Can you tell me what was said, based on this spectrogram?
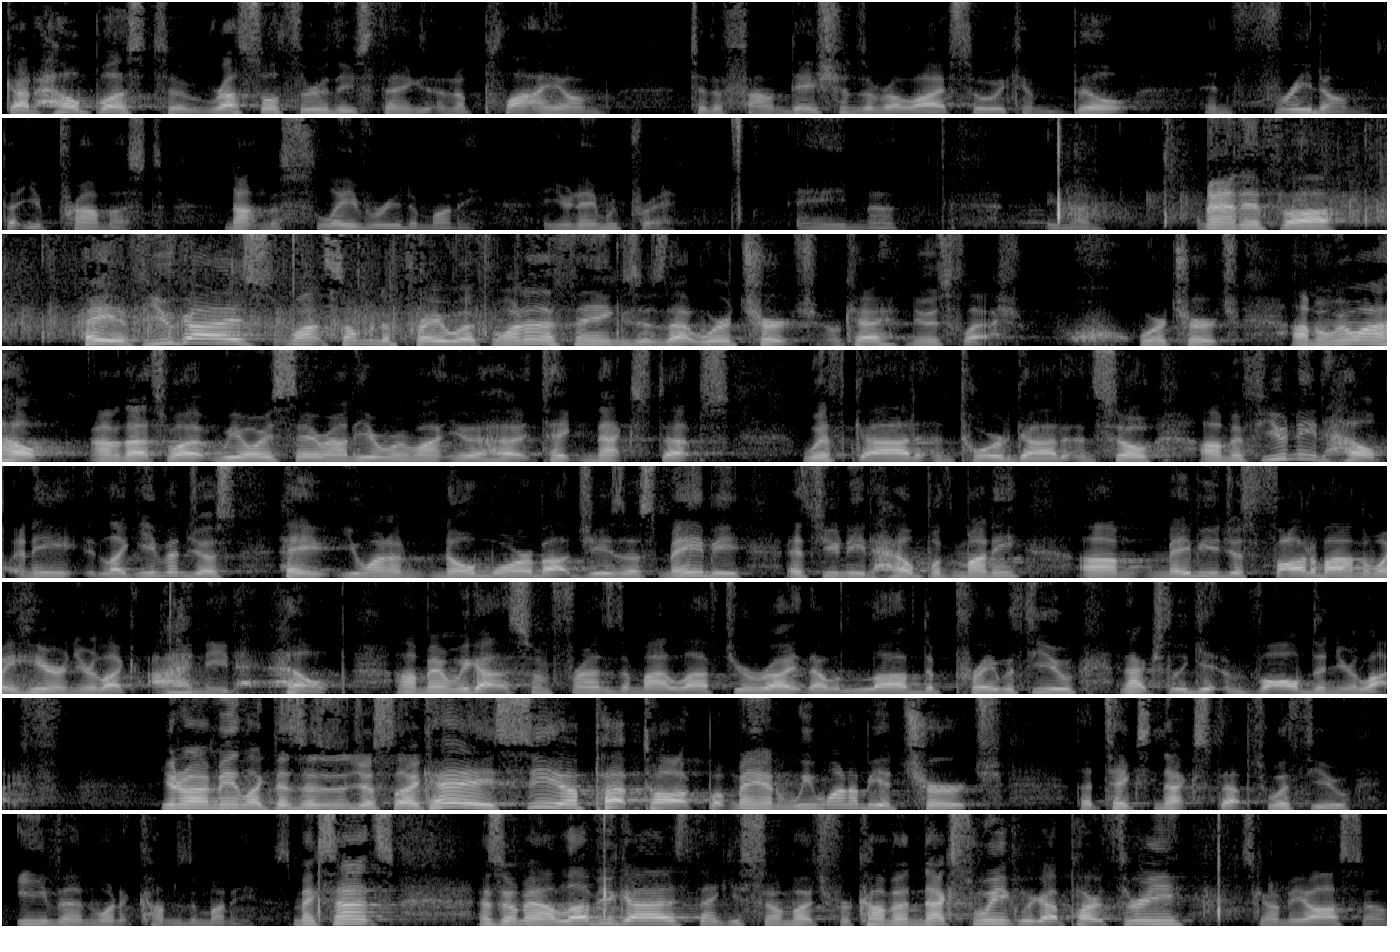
God, help us to wrestle through these things and apply them to the foundations of our life so we can build in freedom that you've promised, not in the slavery to money. In your name we pray. Amen. Amen. Man, if, uh, hey, if you guys want someone to pray with, one of the things is that we're a church, okay? Newsflash. We're a church. Um, and we want to help. Um, that's what we always say around here. We want you to take next steps with God and toward God. And so, um, if you need help, any, like even just, hey, you want to know more about Jesus, maybe it's you need help with money. Um, maybe you just thought about on the way here and you're like, I need help. Um, man, we got some friends to my left, your right, that would love to pray with you and actually get involved in your life. You know what I mean? Like, this isn't just like, hey, see a pep talk, but man, we want to be a church that takes next steps with you, even when it comes to money. Does this make sense? And so, man, I love you guys. Thank you so much for coming. Next week, we got part three. It's going to be awesome.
